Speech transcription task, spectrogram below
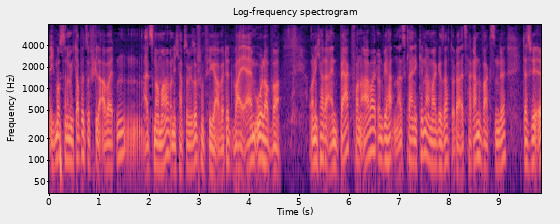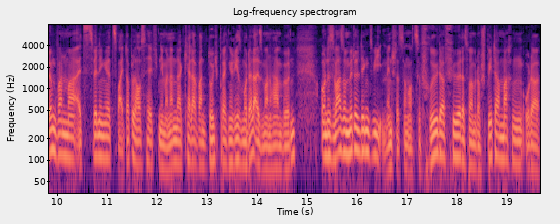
Ich musste nämlich doppelt so viel arbeiten als normal und ich habe sowieso schon viel gearbeitet, weil er im Urlaub war. Und ich hatte einen Berg von Arbeit und wir hatten als kleine Kinder mal gesagt oder als Heranwachsende, dass wir irgendwann mal als Zwillinge zwei Doppelhaushälften nebeneinander, Kellerwand durchbrechen, riesen Modelleisenbahn haben würden. Und es war so ein Mittelding wie, Mensch, das ist doch noch zu früh dafür, das wollen wir doch später machen oder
